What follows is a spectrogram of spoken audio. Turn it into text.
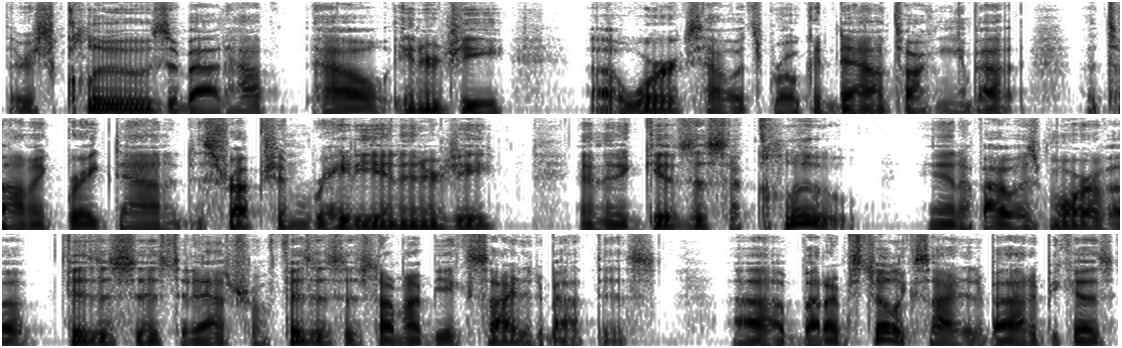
there's clues about how, how energy uh, works, how it's broken down, talking about atomic breakdown and disruption, radiant energy, and then it gives us a clue. And if I was more of a physicist, an astrophysicist, I might be excited about this. Uh, but I'm still excited about it because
